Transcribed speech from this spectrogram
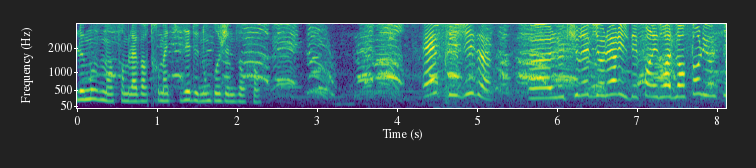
le mouvement semble avoir traumatisé de nombreux jeunes enfants. Frigide euh, Le curé violeur, il défend les droits de l'enfant lui aussi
